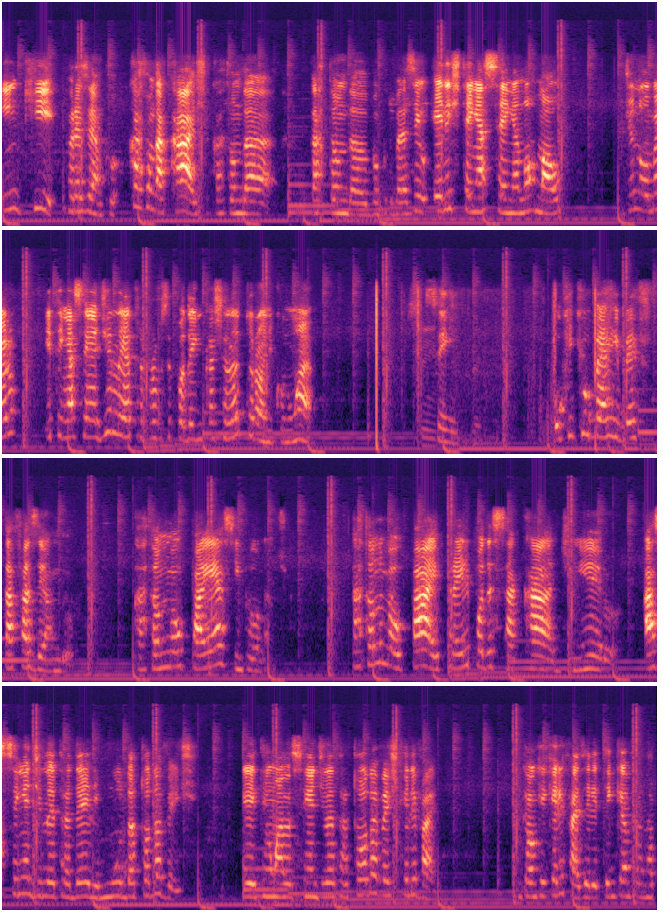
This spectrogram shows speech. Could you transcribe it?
em que, por exemplo, o cartão da Caixa, cartão da cartão do Banco do Brasil, eles têm a senha normal de número e tem a senha de letra para você poder encaixar eletrônico, não é? Sim. Sim. O que, que o BRB está fazendo? O cartão do meu pai é assim, pelo menos. O cartão do meu pai, para ele poder sacar dinheiro, a senha de letra dele muda toda vez. Ele tem uma senha de letra toda vez que ele vai. Então, o que, que ele faz? Ele tem que entrar no,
